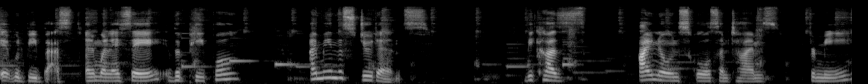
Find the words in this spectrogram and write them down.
it would be best. And when I say the people, I mean the students. Because I know in school sometimes, for me,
